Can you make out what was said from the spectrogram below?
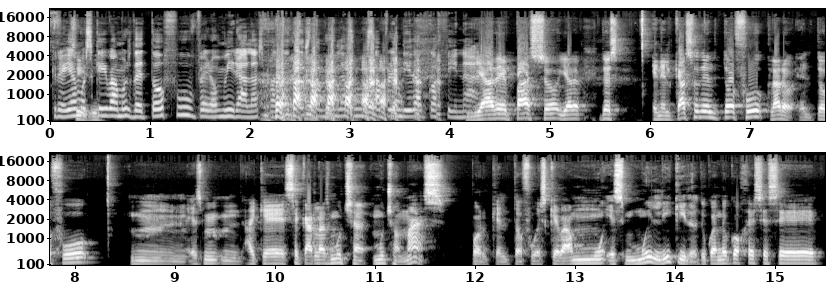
creíamos que íbamos de tofu, pero mira, las patatas también las hemos aprendido a cocinar. Ya de paso, ya entonces, en el caso del tofu, claro, el tofu mm, es, mm, hay que secarlas mucho, mucho más porque el tofu es que va muy, es muy líquido. Tú cuando coges ese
